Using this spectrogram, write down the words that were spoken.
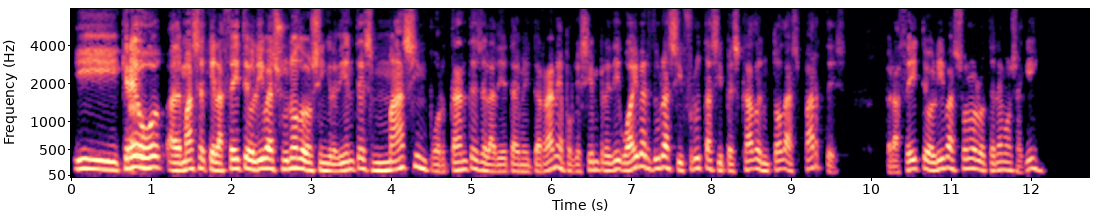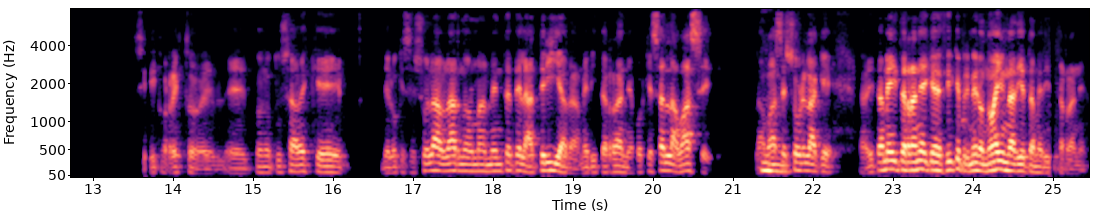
Y creo, además, que el aceite de oliva es uno de los ingredientes más importantes de la dieta mediterránea, porque siempre digo, hay verduras y frutas y pescado en todas partes, pero aceite de oliva solo lo tenemos aquí. Sí, correcto. bueno, tú sabes que de lo que se suele hablar normalmente es de la tríada mediterránea, porque esa es la base, la base mm. sobre la que la dieta mediterránea hay que decir que primero no hay una dieta mediterránea,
